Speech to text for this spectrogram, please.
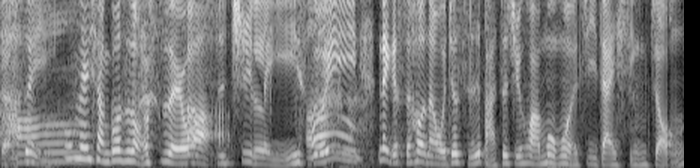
对，所以我没想过这种事哎，保持距离。所以那个时候呢，我就只是把这句话默默的记在心中，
